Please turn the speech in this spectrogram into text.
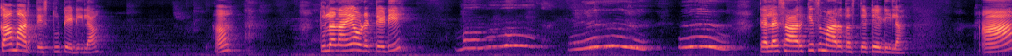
का मारतेस तू टेडीला? हा? तुला नाही आवडत टेडी? त्याला सारखीच मारत असते टेडीला. आ?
